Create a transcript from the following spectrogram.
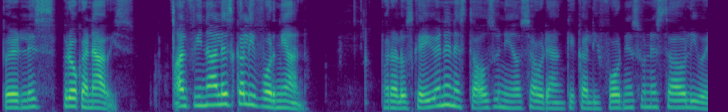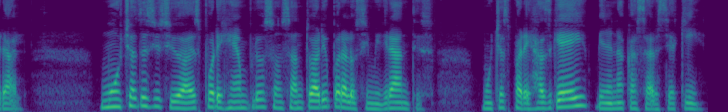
pero él es pro cannabis. Al final es californiano. Para los que viven en Estados Unidos sabrán que California es un estado liberal. Muchas de sus ciudades, por ejemplo, son santuario para los inmigrantes. Muchas parejas gay vienen a casarse aquí.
